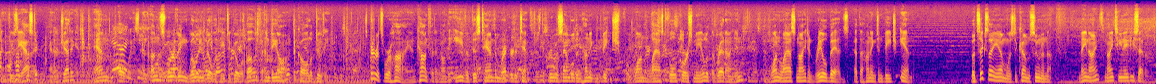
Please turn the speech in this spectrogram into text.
Enthusiastic, energetic, and always an unswerving willing ability to go above and beyond the call of duty. Spirits were high and confident on the eve of this tandem record attempt as the crew assembled in Huntington Beach for one last full-course meal at the Red Onion and one last night in real beds at the Huntington Beach Inn. But 6 a.m. was to come soon enough. May 9th, 1987.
